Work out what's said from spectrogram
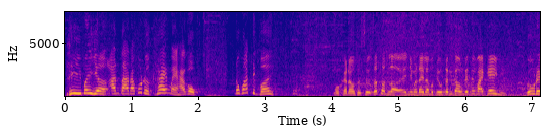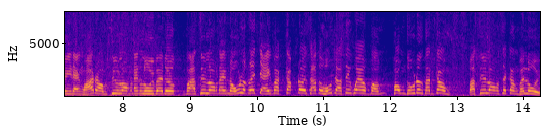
Thì bây giờ anh ta đã có được hai mạng hạ gục. Nó quá tuyệt vời một khởi đầu thực sự rất thuận lợi nhưng mà đây là một thiếu tấn công đến từ Viking. Guri đang hỏa rồng, Siêu Long đang lùi về được và Siêu Long đang nỗ lực để chạy và cặp đôi xạ thủ hỗ trợ Tiêu vẫn phòng thủ được thành công và Siêu Long sẽ cần phải lùi.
